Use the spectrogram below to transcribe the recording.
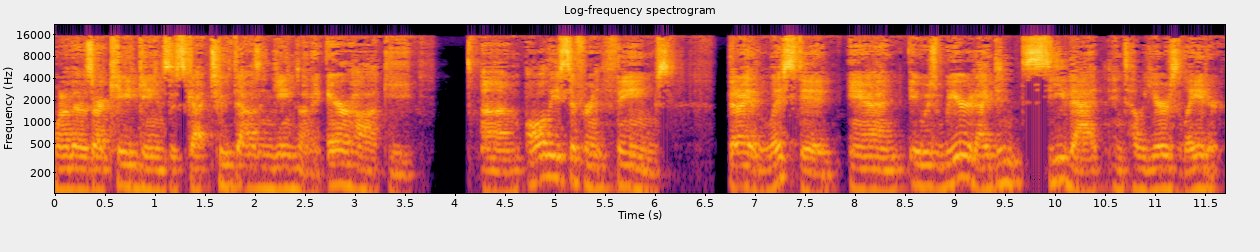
one of those arcade games that's got 2,000 games on it, air hockey, um, all these different things that I had listed. And it was weird. I didn't see that until years later.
